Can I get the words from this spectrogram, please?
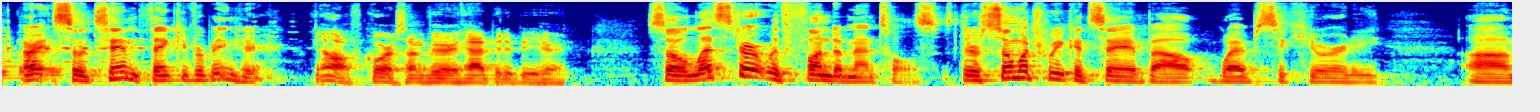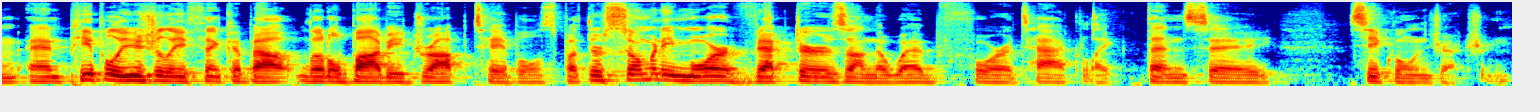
All right, so Tim, thank you for being here. No, of course, I'm very happy to be here. So let's start with fundamentals. There's so much we could say about web security. Um, and people usually think about little Bobby drop tables, but there's so many more vectors on the web for attack like than say SQL injection.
